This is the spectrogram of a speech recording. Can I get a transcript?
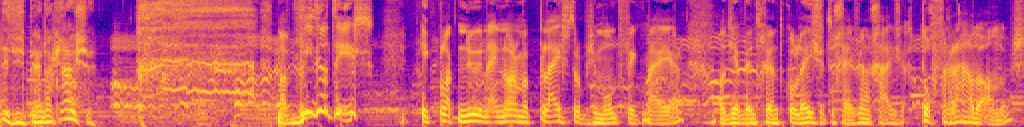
dit is Bernard Kruijsen. Maar wie dat is? Ik plak nu een enorme pleister op je mond, Vic Meijer. Want jij bent gewend college te geven en dan ga je ze toch verraden anders.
